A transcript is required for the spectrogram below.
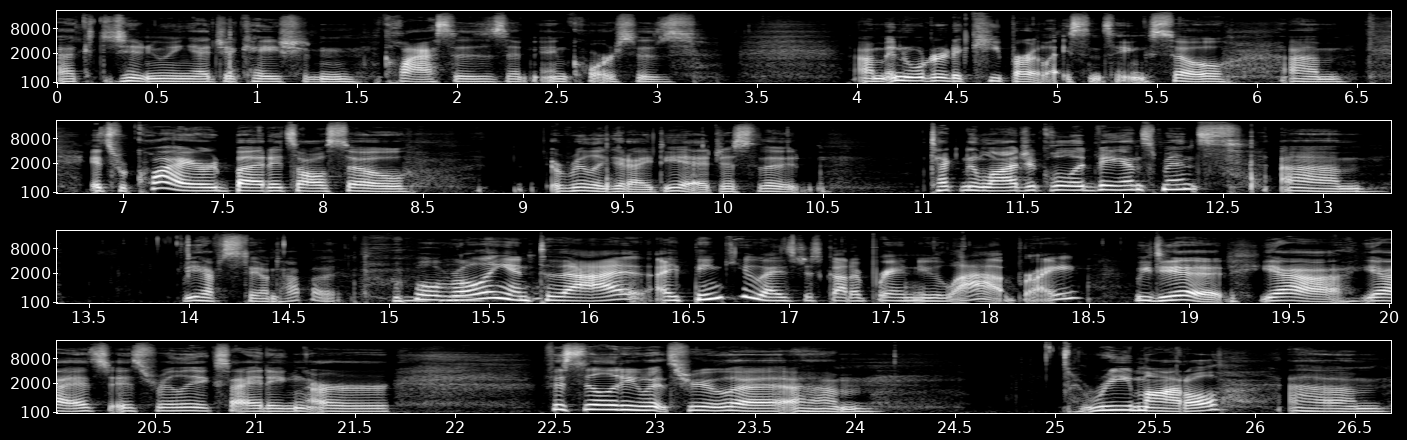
uh, continuing education classes and, and courses um, in order to keep our licensing. So um, it's required, but it's also a really good idea. Just the technological advancements. Um, you have to stay on top of it. well, rolling into that, I think you guys just got a brand new lab, right? We did. Yeah, yeah. It's it's really exciting. Our facility went through a um, remodel um,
